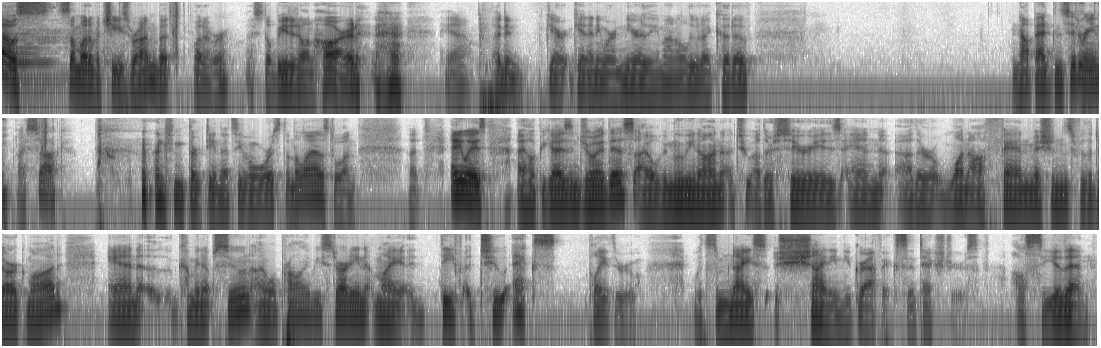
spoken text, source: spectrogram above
That was somewhat of a cheese run, but whatever. I still beat it on hard. yeah, I didn't get anywhere near the amount of loot I could have. Not bad considering I suck. 113, that's even worse than the last one. But anyways, I hope you guys enjoyed this. I will be moving on to other series and other one-off fan missions for the Dark Mod. And coming up soon, I will probably be starting my Thief 2X playthrough with some nice shiny new graphics and textures. I'll see you then.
